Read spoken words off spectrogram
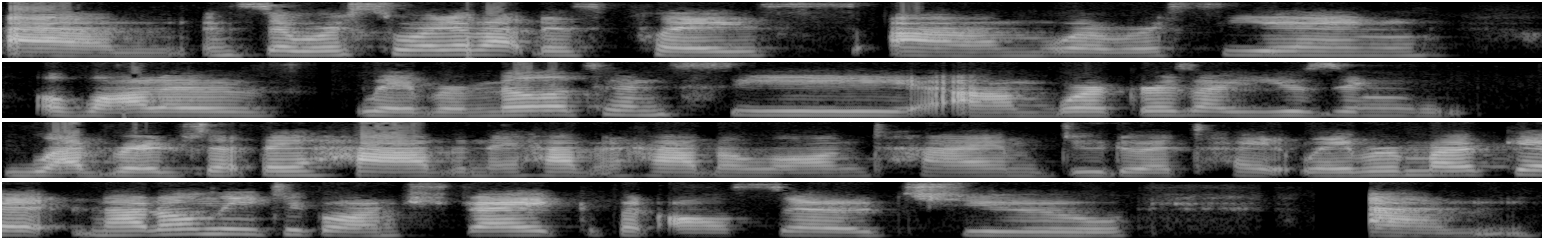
Um, and so we're sort of at this place um, where we're seeing a lot of labor militancy. Um, workers are using leverage that they have and they haven't had in a long time due to a tight labor market, not only to go on strike, but also to um,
